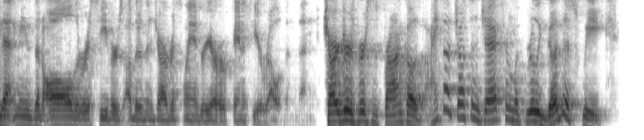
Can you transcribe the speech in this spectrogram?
that means that all the receivers other than Jarvis Landry are fantasy irrelevant then. Chargers versus Broncos. I thought Justin Jackson looked really good this week.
